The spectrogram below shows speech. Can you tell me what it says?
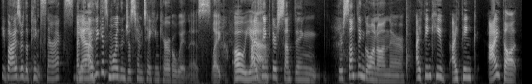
He buys her the pink snacks. I Yeah. mean, I think it's more than just him taking care of a witness. Like, Oh, yeah. I think there's something there's something going on there. I think he I think I thought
